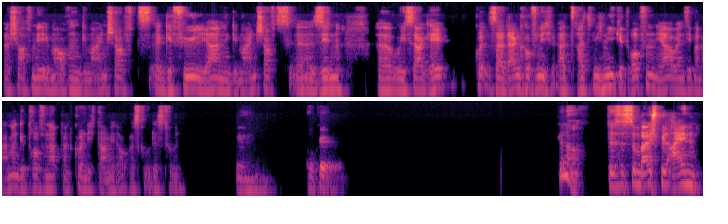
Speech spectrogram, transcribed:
äh, schaffen wir eben auch ein Gemeinschaftsgefühl, ja, einen Gemeinschaftssinn, äh, wo ich sage, hey, Gott sei Dank, hoffentlich hat es mich nie getroffen. Ja, aber wenn es jemand anderen getroffen hat, dann konnte ich damit auch was Gutes tun. Mhm. Okay. Genau. Das ist zum Beispiel ein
